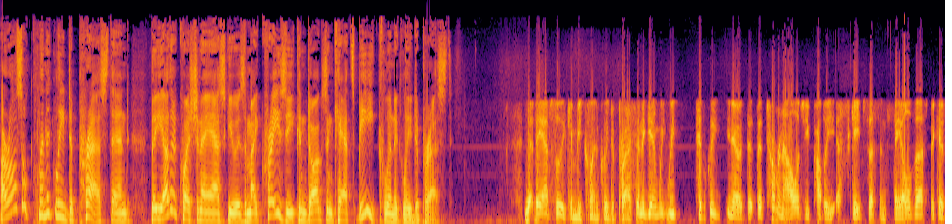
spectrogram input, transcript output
are also clinically depressed. And the other question I ask you is, am I crazy? Can dogs and cats be clinically depressed? They absolutely can be clinically depressed. And again, we, we typically, you know, the, the terminology probably escapes us and fails us because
